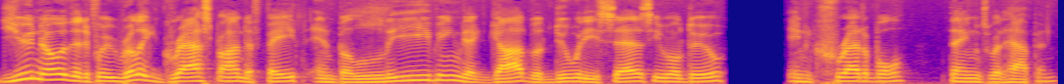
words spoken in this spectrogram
Do you know that if we really grasp onto faith and believing that God will do what He says He will do, incredible things would happen?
